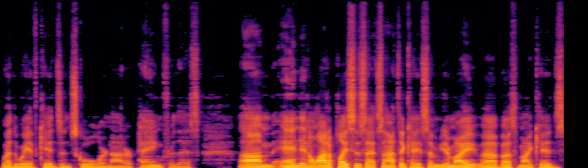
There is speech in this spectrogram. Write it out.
whether we have kids in school or not, are paying for this. Um, and in a lot of places, that's not the case. Um, you know, my uh, both of my kids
